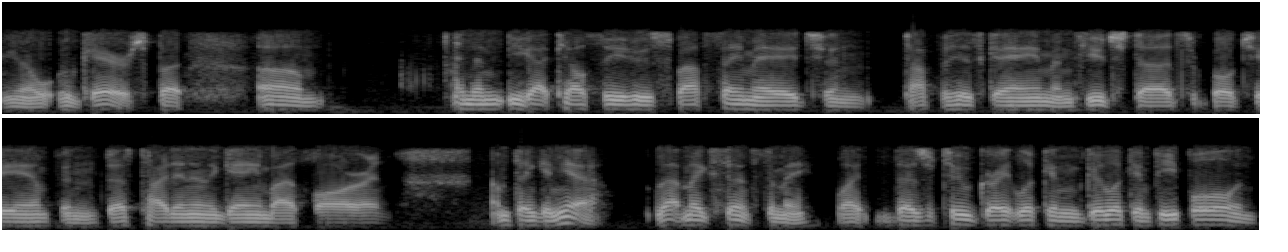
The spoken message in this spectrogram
you know, who cares? But um, and then you got Kelce, who's about the same age and top of his game, and huge stud, Super Bowl champ, and best tight end in the game by far. And I'm thinking, yeah, that makes sense to me. Like those are two great looking, good looking people and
